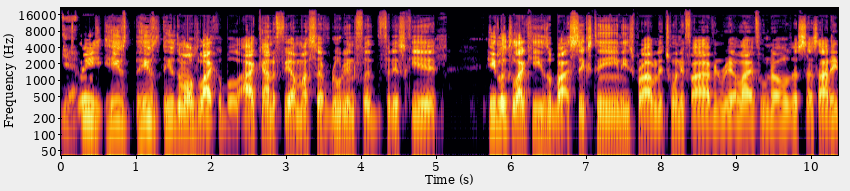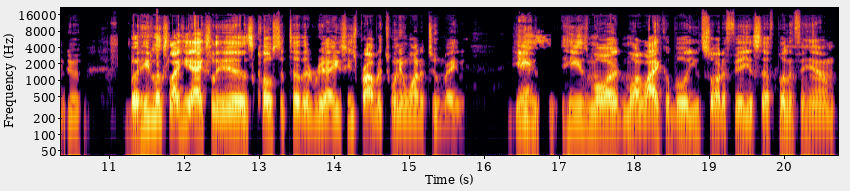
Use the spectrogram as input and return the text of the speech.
Yeah. He's he's he's the most likable. I kind of feel myself rooting for for this kid. He looks like he's about 16. He's probably 25 in real life. Who knows? That's that's how they do. But he looks like he actually is closer to the real age. He's probably 21 or 2 maybe. Yeah. He's he's more more likable. You sort of feel yourself pulling for him.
